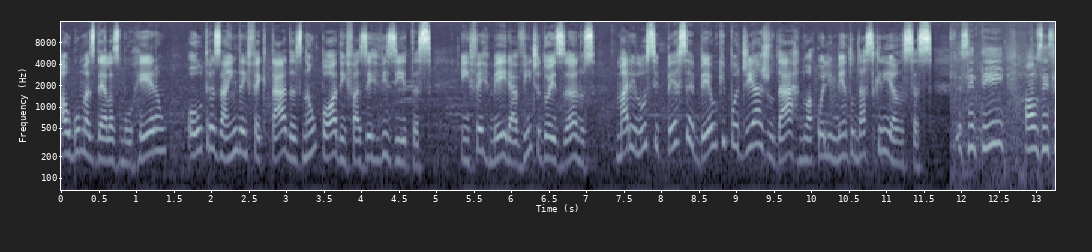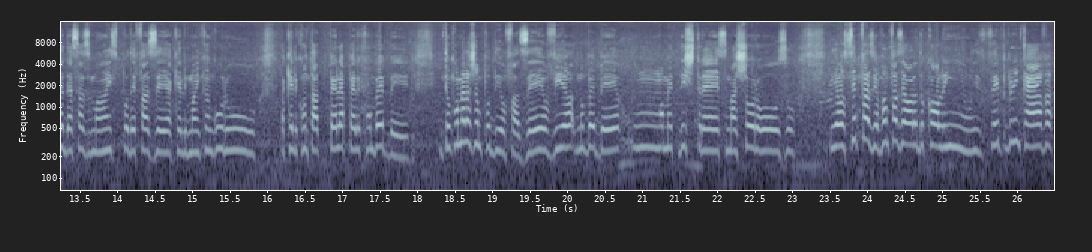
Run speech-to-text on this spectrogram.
Algumas delas morreram, outras ainda infectadas não podem fazer visitas. Enfermeira há 22 anos, Mariluce percebeu que podia ajudar no acolhimento das crianças. Eu senti a ausência dessas mães, poder fazer aquele mãe canguru, aquele contato pele a pele com o bebê. Então, como elas não podiam fazer, eu via no bebê um momento de estresse mais choroso. E eu sempre fazia, vamos fazer a hora do colinho. E sempre brincava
